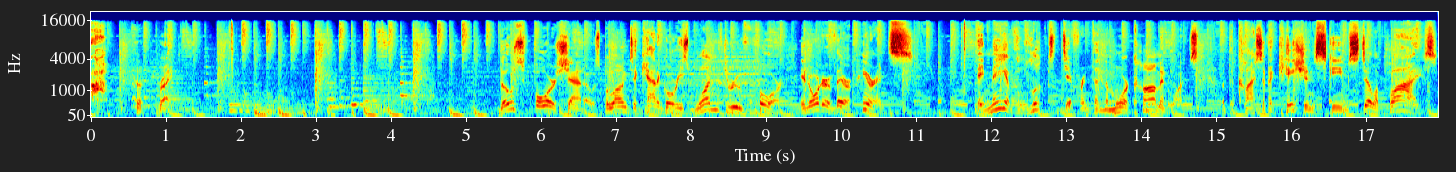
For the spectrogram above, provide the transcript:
Ah, right. Those four shadows belong to categories one through four in order of their appearance. They may have looked different than the more common ones, but the classification scheme still applies.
